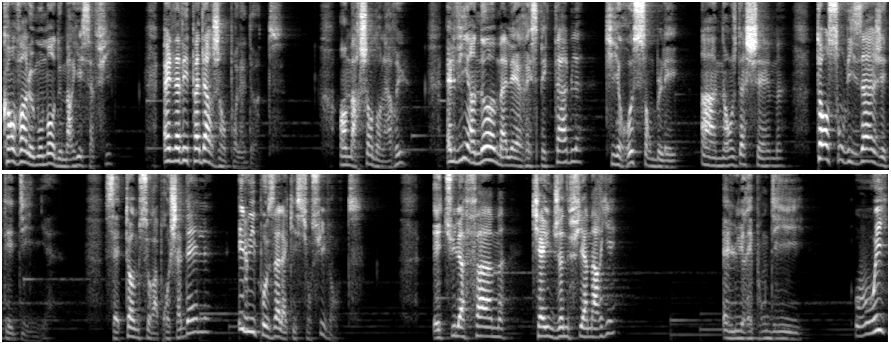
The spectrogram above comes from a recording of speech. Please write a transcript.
quand vint le moment de marier sa fille, elle n'avait pas d'argent pour la dot. En marchant dans la rue, elle vit un homme à l'air respectable qui ressemblait à un ange d'Hachem, tant son visage était digne. Cet homme se rapprocha d'elle et lui posa la question suivante. Es-tu la femme qui a une jeune fille à marier? Elle lui répondit Oui.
